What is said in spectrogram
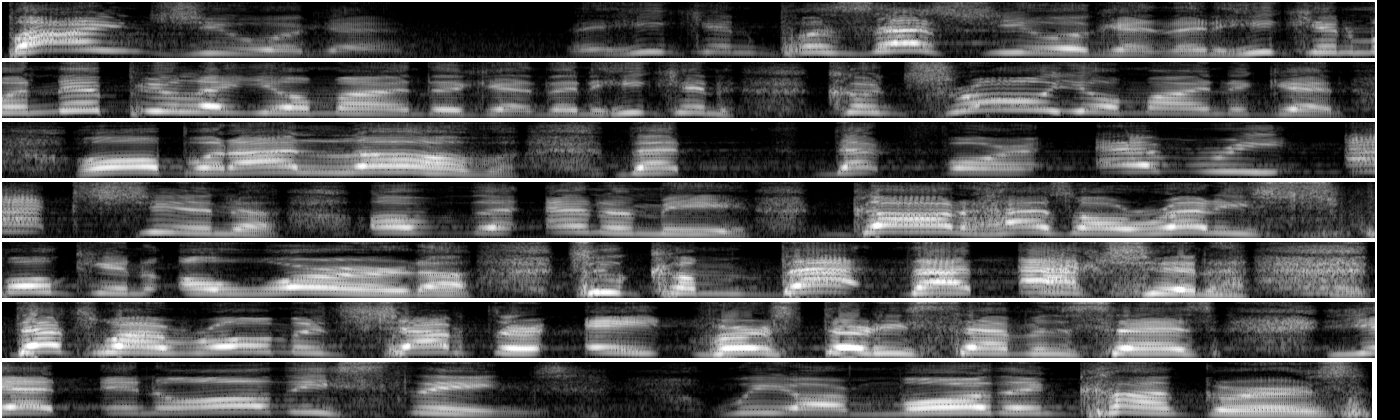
bind you again. That he can possess you again, that he can manipulate your mind again, that he can control your mind again. Oh, but I love that that for every action of the enemy, God has already spoken a word uh, to combat that action. That's why Romans chapter 8, verse 37 says, Yet in all these things, we are more than conquerors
